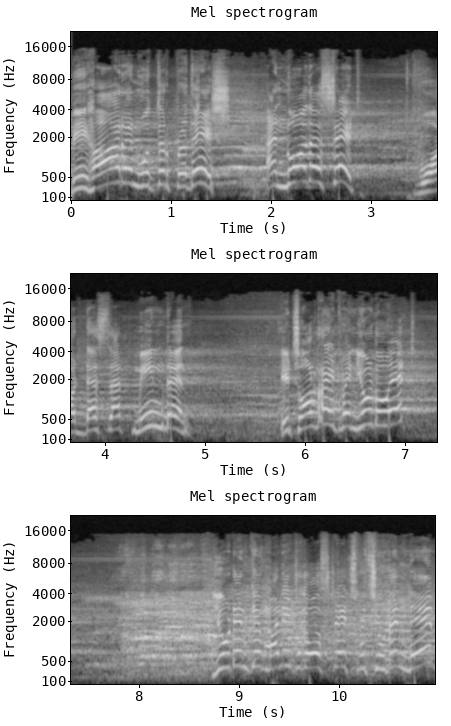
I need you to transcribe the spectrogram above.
Bihar and Uttar Pradesh, and no other state. What does that mean then? It's all right when you do it. You didn't give money to those states which you didn't name.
